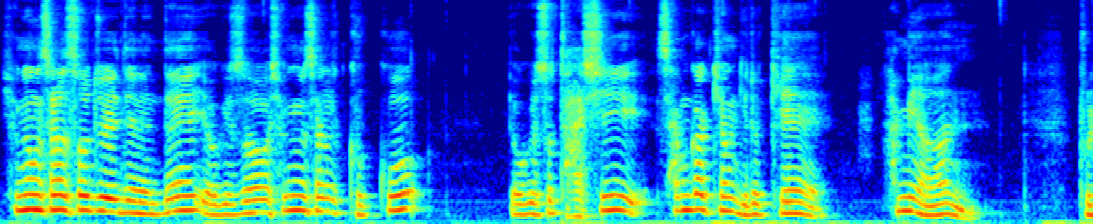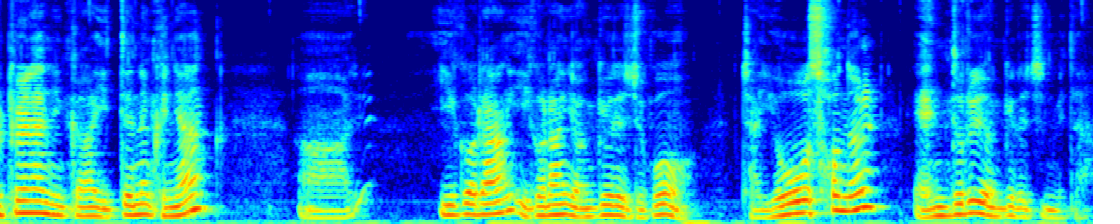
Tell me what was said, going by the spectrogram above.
형용사를 써줘야 되는데 여기서 형용사를 긋고 여기서 다시 삼각형 이렇게 하면 불편하니까 이때는 그냥 어, 이거랑 이거랑 연결해 주고 자, 요 선을 엔드로 연결해 줍니다.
